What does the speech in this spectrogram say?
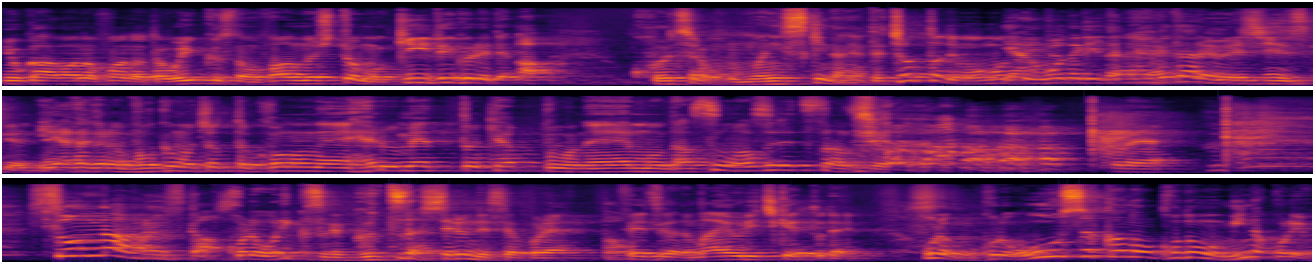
横浜のファンだったらオリックスのファンの人も聞いてくれてあこいつらほんまに好きなんやってちょっとでも思っていただけたら嬉しいですけどね。いやだから僕もちょっとこのねヘルメットキャップをねもう出すの忘れてたんですよ。これそんなんあるんですか？これオリックスがグッズ出してるんですよこれ。フェイスガード前売りチケットで。ほらこれ大阪の子供みんなこれよ。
